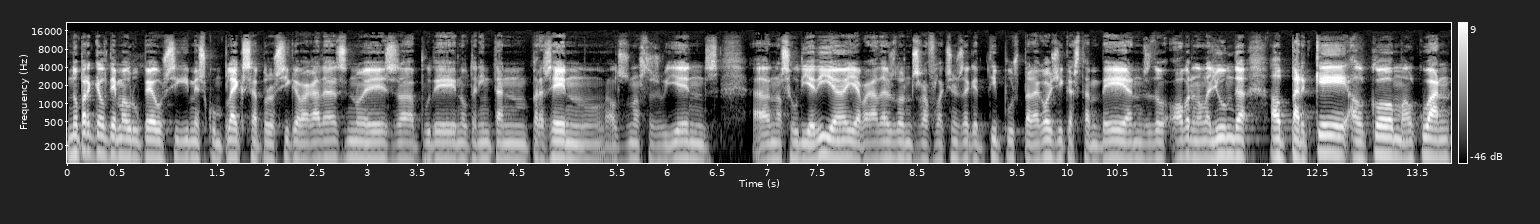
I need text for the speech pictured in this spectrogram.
no perquè el tema europeu sigui més complex, però sí que a vegades no és eh, poder, no ho tenim tan present els nostres oients eh, en el seu dia a dia i a vegades doncs, reflexions d'aquest tipus pedagògiques també ens obren a la llum de el per què, el com, el quan,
